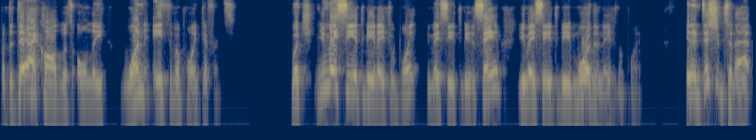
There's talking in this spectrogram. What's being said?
but the day I called was only one eighth of a point difference which you may see it to be an eighth of a point. You may see it to be the same. You may see it to be more than an eighth of a point. In addition to that,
